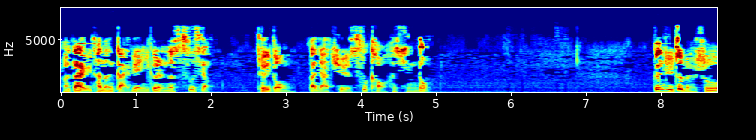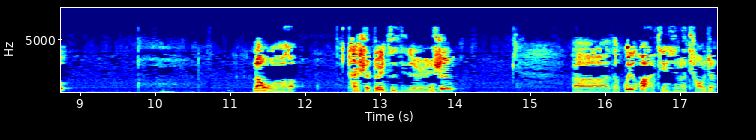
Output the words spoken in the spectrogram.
而在于它能改变一个人的思想，推动大家去思考和行动。根据这本书，让我开始对自己的人生。呃的规划进行了调整。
